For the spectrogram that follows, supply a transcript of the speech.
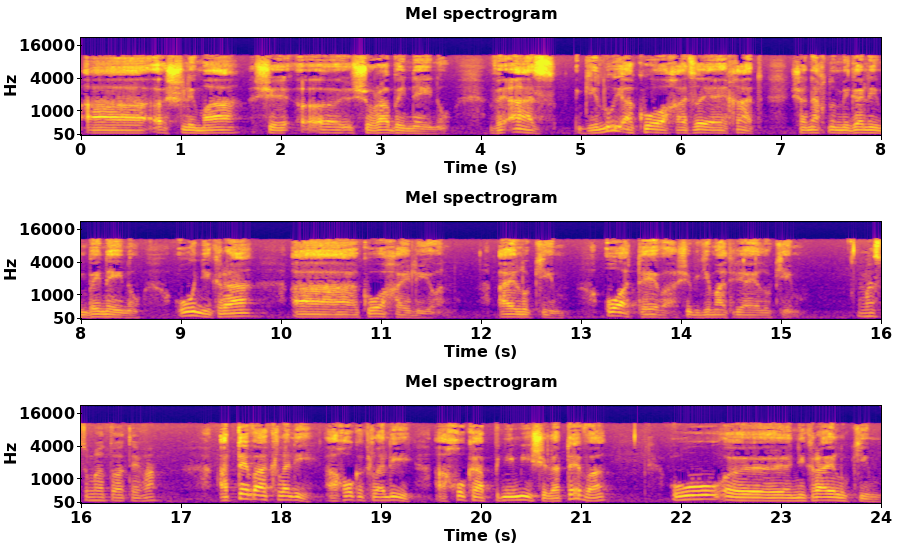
השלמה ששורה בינינו. ואז גילוי הכוח הזה האחד שאנחנו מגלים בינינו, הוא נקרא הכוח העליון, האלוקים, או הטבע שבגימטריה האלוקים. מה זאת אומרת או הטבע? הטבע הכללי, החוק הכללי, החוק הפנימי של הטבע, הוא אה, נקרא אלוקים,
